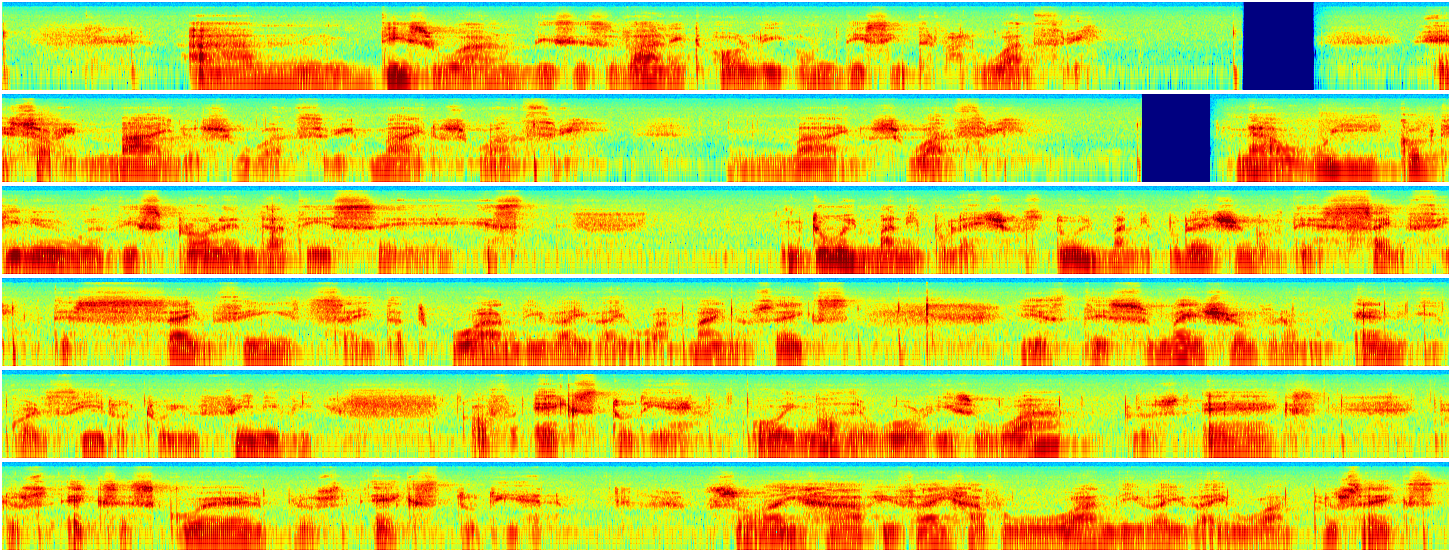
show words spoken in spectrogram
um, this one, this is valid only on this interval, 1, 3. Uh, sorry, minus 1, 3, minus 1, 3, minus 1, 3. Now we continue with this problem that is, uh, is doing manipulations, doing manipulation of the same thing. The same thing is say that 1 divided by 1 minus x is the summation from n equals 0 to infinity of x to the n. Or in other words, is 1 plus x plus x squared plus x to the n. So I have, if I have 1 divided by 1 plus x,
